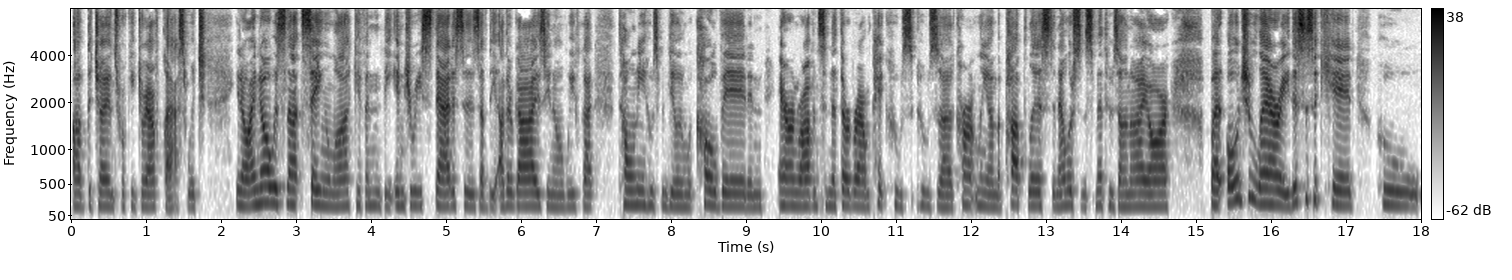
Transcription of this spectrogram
of the Giants rookie draft class, which, you know, I know is not saying a lot given the injury statuses of the other guys. You know, we've got Toney who's been dealing with COVID and Aaron Robinson, the third round pick who's who's uh, currently on the pup list and Elerson Smith who's on IR. But Ojulari, this is a kid who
